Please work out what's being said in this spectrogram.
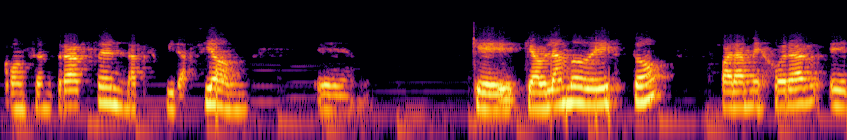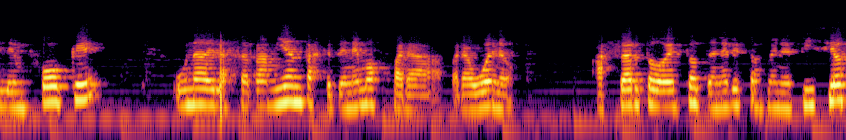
concentrarse en la respiración. Eh, que, hablando de esto, para mejorar el enfoque, una de las herramientas que tenemos para, bueno, hacer todo esto, tener estos beneficios,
